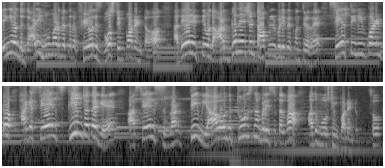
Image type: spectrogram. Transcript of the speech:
ಹೆಂಗೆ ಒಂದು ಗಾಡಿ ಮೂವ್ ಮಾಡ್ಬೇಕಾದ್ರೆ ಫ್ಯೂಯಲ್ ಇಸ್ ಮೋಸ್ಟ್ ಇಂಪಾರ್ಟೆಂಟ್ ಅದೇ ರೀತಿ ಒಂದು ಆರ್ಗನೈಸೇಷನ್ ಟಾಪ್ ಬೆಳಿಬೇಕು ಅಂತ ಹೇಳಿದ್ರೆ ಸೇಲ್ಸ್ ಟೀಮ್ ಇಂಪಾರ್ಟೆಂಟ್ ಹಾಗೆ ಸೇಲ್ಸ್ ಟೀಮ್ ಜೊತೆಗೆ ಆ ಸೇಲ್ಸ್ ಟೀಮ್ ಯಾವ ಒಂದು ಟೂಲ್ಸ್ನ ಬಳಸುತ್ತಲ್ವಾ ಅದು most important so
